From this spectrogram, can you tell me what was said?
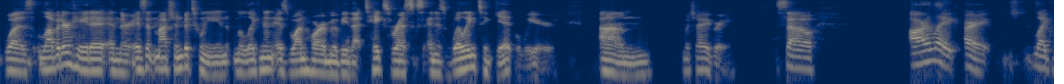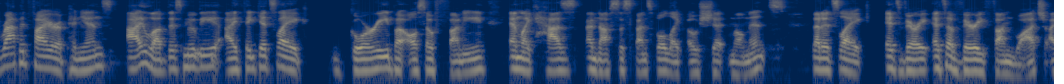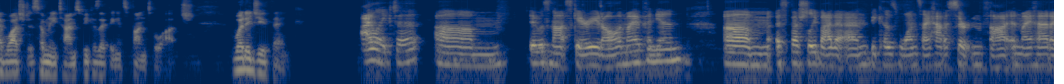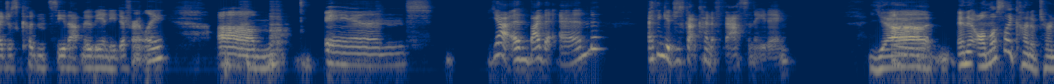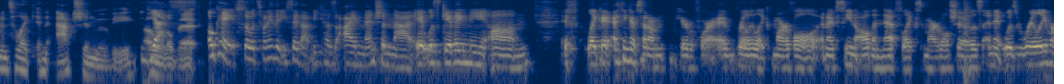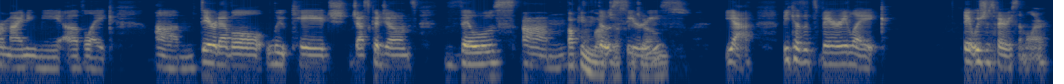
was love it or hate it, and there isn't much in between. Malignant is one horror movie that takes risks and is willing to get weird. Um, which I agree. So are like all right, like rapid fire opinions. I love this movie. I think it's like gory but also funny and like has enough suspenseful like oh shit moments that it's like it's very it's a very fun watch. I've watched it so many times because I think it's fun to watch. What did you think? I liked it. Um, it was not scary at all, in my opinion. Um, especially by the end, because once I had a certain thought in my head, I just couldn't see that movie any differently. Um, and yeah, and by the end, I think it just got kind of fascinating. Yeah, Um, and it almost like kind of turned into like an action movie a Yes. little bit. Okay, so it's funny that you say that because I mentioned that it was giving me um if like I, I think I've said on here before, I really like Marvel and I've seen all the Netflix Marvel shows and it was really reminding me of like um Daredevil, Luke Cage, Jessica Jones, those um Fucking love Those Jessica series. Jones. yeah, because it's very like it was just very similar.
